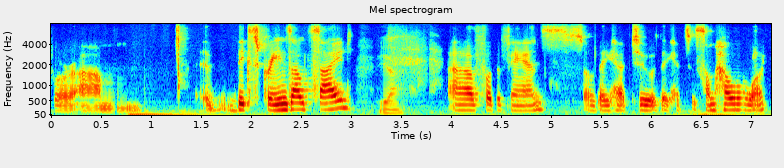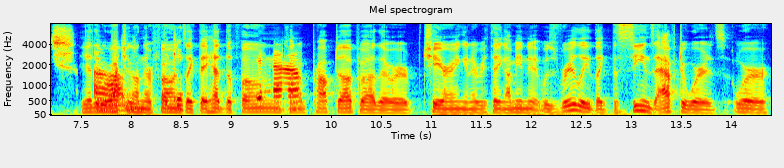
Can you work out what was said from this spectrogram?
for um, big screens outside Yeah. uh, for the fans, so they had to they had to somehow watch. Yeah, they were watching um, on their phones. game. Like they had the phone Yeah. kind of propped up. Uh, they were cheering and everything. I mean, it was really like the scenes afterwards were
